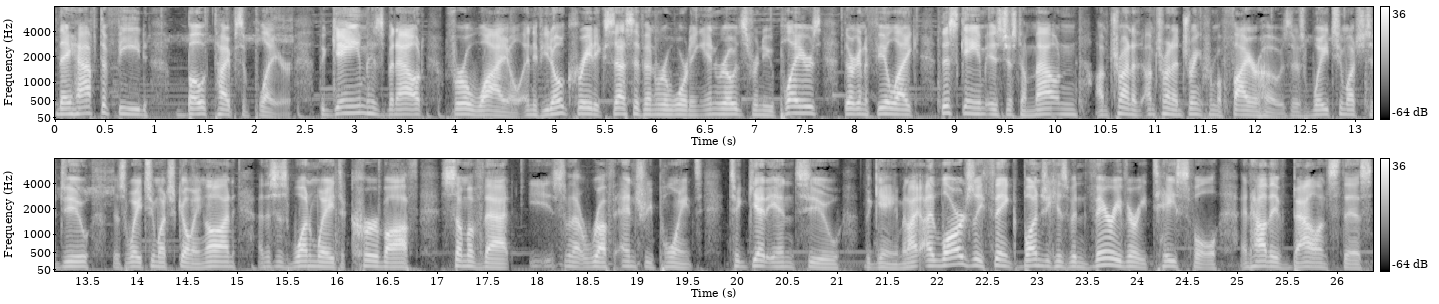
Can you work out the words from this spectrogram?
They have to feed both types of player. The game has been out for a while, and if you don't create excessive and rewarding inroads for new players, they're going to feel like this game is just a mountain. I'm trying to I'm trying to drink from a fire hose. There's way too much to do. There's way too much going on, and this is one way to curve off some of that some of that rough entry point to get into the game. And I, I largely think Bungie has been very very tasteful in how they've balanced this.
